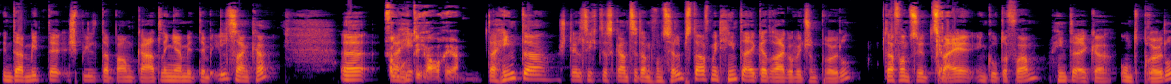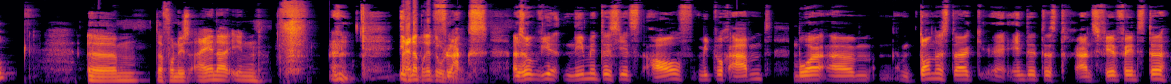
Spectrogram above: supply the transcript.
in der Mitte spielt der Baumgartlinger mit dem Ilsanker. Äh, Vermute ich auch, ja. Dahinter stellt sich das Ganze dann von selbst auf mit Hinteregger, Dragovic und Brödel. Davon sind zwei in guter Form, Hinteregger und Brödel. Ähm, davon ist einer in In Einer. Flachs. Also wir nehmen das jetzt auf, Mittwochabend. Mor, ähm, am Donnerstag äh, endet das Transferfenster.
